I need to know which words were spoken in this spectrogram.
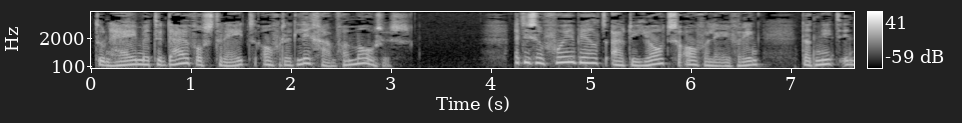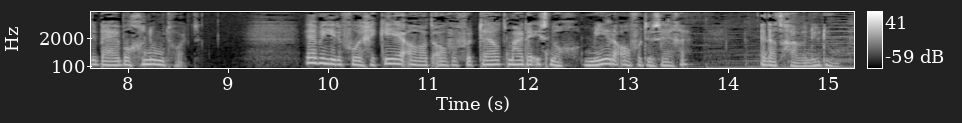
toen hij met de duivel streed over het lichaam van Mozes. Het is een voorbeeld uit de Joodse overlevering dat niet in de Bijbel genoemd wordt. We hebben hier de vorige keer al wat over verteld, maar er is nog meer over te zeggen en dat gaan we nu doen.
